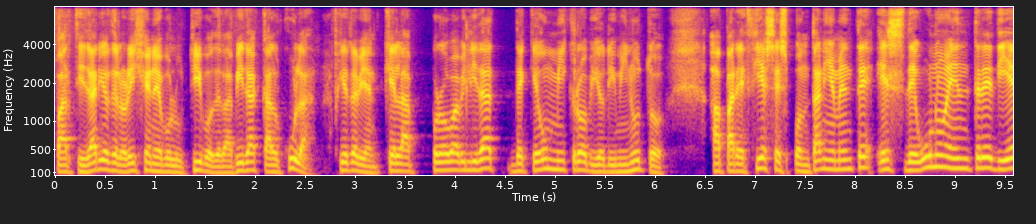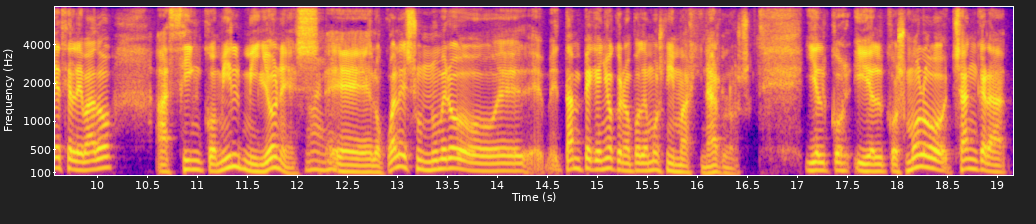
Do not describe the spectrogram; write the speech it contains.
partidario del origen evolutivo de la vida, calcula, fíjate bien, que la probabilidad de que un microbio diminuto apareciese espontáneamente es de 1 entre 10 elevado a 5.000 millones, eh, lo cual es un número eh, tan pequeño que no podemos ni imaginarlos. Y el, y el cosmólogo Chankra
